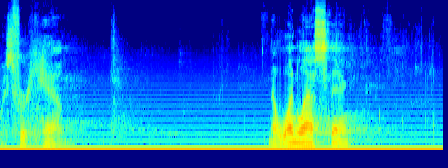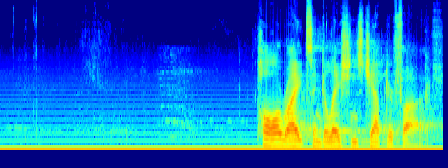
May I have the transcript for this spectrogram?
was for Him. Now, one last thing. Paul writes in Galatians chapter 5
